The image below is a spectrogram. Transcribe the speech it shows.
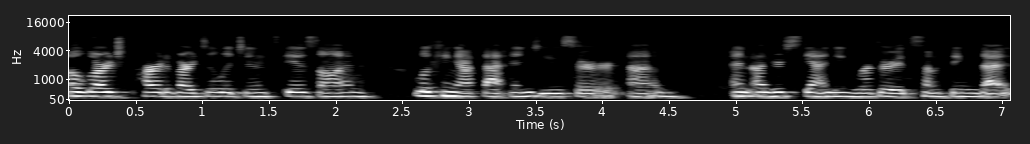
a large part of our diligence is on looking at that end user um, and understanding whether it's something that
